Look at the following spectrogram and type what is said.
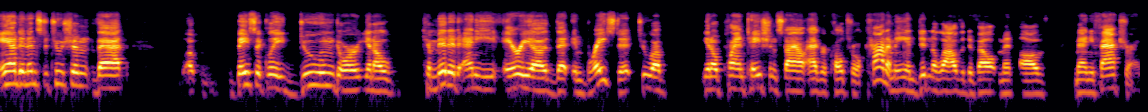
and an institution that uh, basically doomed or you know committed any area that embraced it to a you know plantation style agricultural economy and didn't allow the development of manufacturing.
